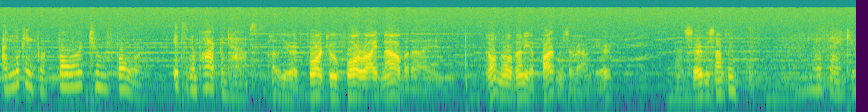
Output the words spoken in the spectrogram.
I'm looking for 424. It's an apartment house. Well, you're at 424 right now, but I don't know of any apartments around here. Can I serve you something? No, thank you.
